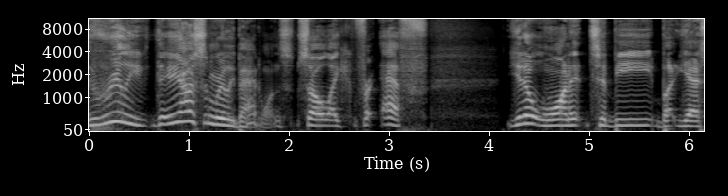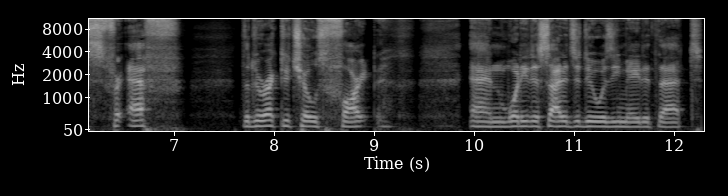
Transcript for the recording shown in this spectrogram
They're really, there are some really bad ones. So, like for F, you don't want it to be, but yes, for F, the director chose fart. And what he decided to do was he made it that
